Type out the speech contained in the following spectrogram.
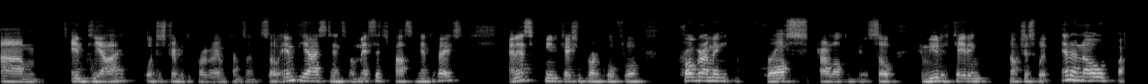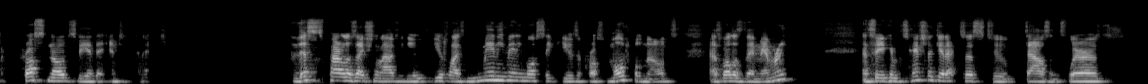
um, MPI or distributed program comes in. So MPI stands for Message Passing Interface, and it's a communication protocol for programming across parallel computers. So communicating not just within a node, but across nodes via the interconnect. This parallelization allows you to utilize many, many more CPUs across multiple nodes, as well as their memory. And so you can potentially get access to thousands, whereas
